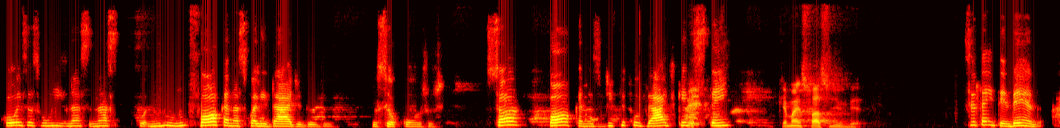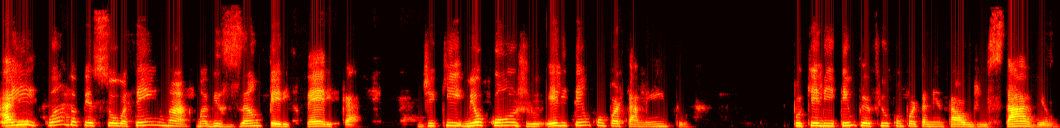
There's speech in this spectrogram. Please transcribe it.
coisas ruins, nas, nas, não, não foca nas qualidades do, do, do seu cônjuge. Só foca nas dificuldades que eles têm. Que é mais fácil de ver. Você está entendendo? Aí, quando a pessoa tem uma, uma visão periférica de que meu cônjuge ele tem um comportamento, porque ele tem um perfil comportamental de estável,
